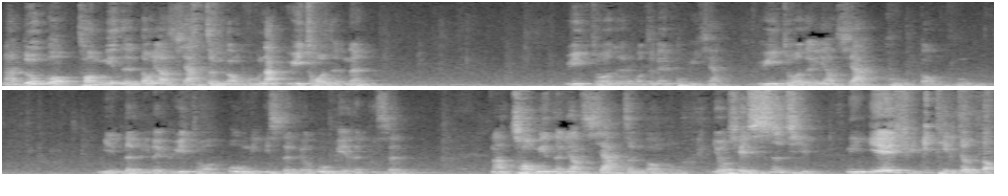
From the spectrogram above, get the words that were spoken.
那如果聪明人都要下真功夫，那愚拙人呢？愚拙人，我这边补一下，愚拙人要下苦功夫，免得你的愚拙误你一生，跟误别人一生。那聪明人要下真功夫，有些事情你也许一听就懂，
